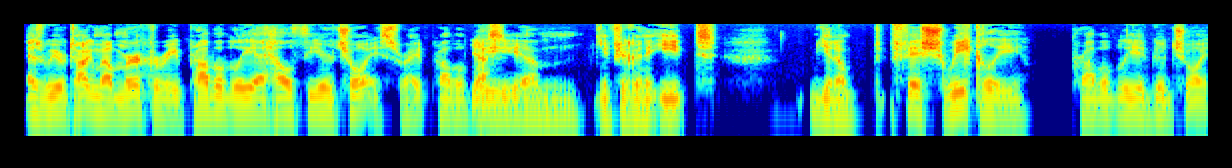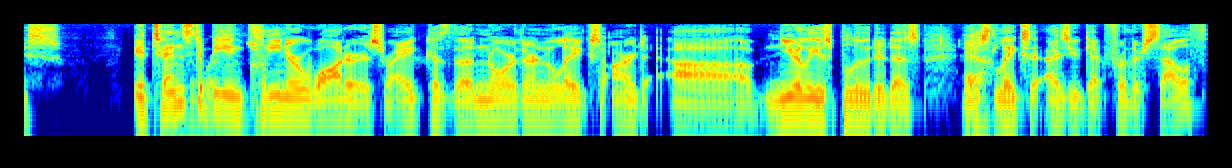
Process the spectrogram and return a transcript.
As we were talking about mercury, probably a healthier choice, right? Probably um, if you're going to eat, you know, fish weekly, probably a good choice. It tends to be in cleaner waters, right? Because the northern lakes aren't uh, nearly as polluted as as lakes as you get further south,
